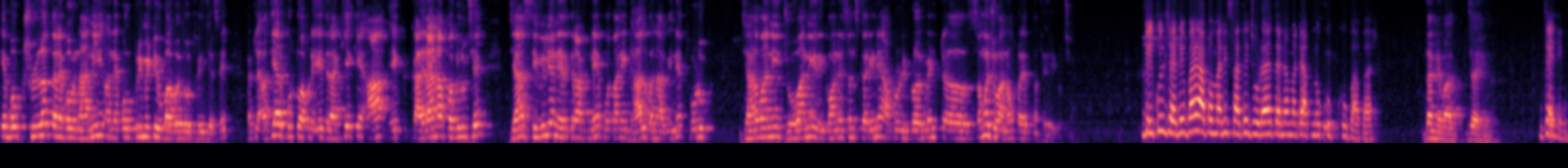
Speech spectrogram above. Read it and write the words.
એ બહુ ક્ષુલ્લક અને બહુ નાની અને બહુ પ્રિમિટિવ બાબતો થઈ જશે. એટલે અત્યાર પૂરતું આપણે એ જ રાખીએ કે આ એક કાયરાના પગલું છે જ્યાં સિવિલિયન એરક્રાફ્ટને પોતાની ઢાલ બનાવીને થોડુંક જાણવાની જોવાની રિકોનેસન્સ કરીને આપણું ડિપ્લોયમેન્ટ સમજવાનો પ્રયત્ન થઈ રહ્યો છે. બિલકુલ જયદેવભાઈ આપ અમારી સાથે જોડાયા તેના માટે આપનો ખૂબ ખૂબ આભાર. ધન્યવાદ જય હિન્દ. જય હિન્દ.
